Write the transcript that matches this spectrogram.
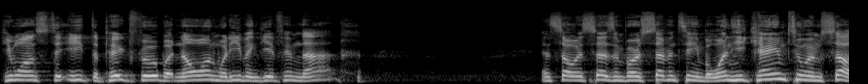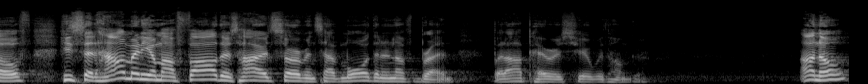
He wants to eat the pig food, but no one would even give him that. And so it says in verse 17, but when he came to himself, he said, How many of my father's hired servants have more than enough bread, but I perish here with hunger? I know.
